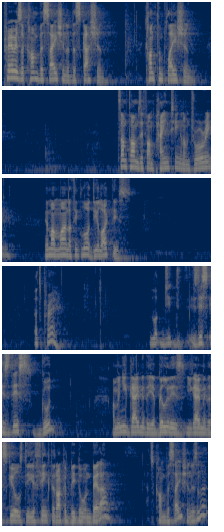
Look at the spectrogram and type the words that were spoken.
Prayer is a conversation, a discussion, contemplation. Sometimes, if I'm painting and I'm drawing, in my mind, I think, Lord, do you like this? That's prayer. Is this, is this good? I mean, you gave me the abilities, you gave me the skills. Do you think that I could be doing better? That's conversation, isn't it?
